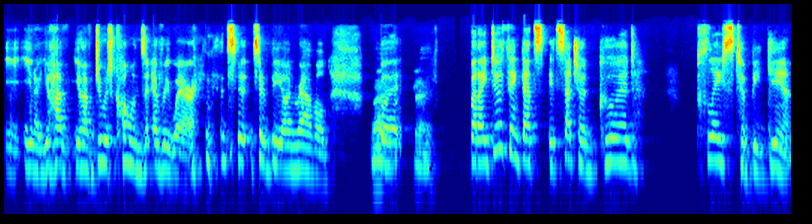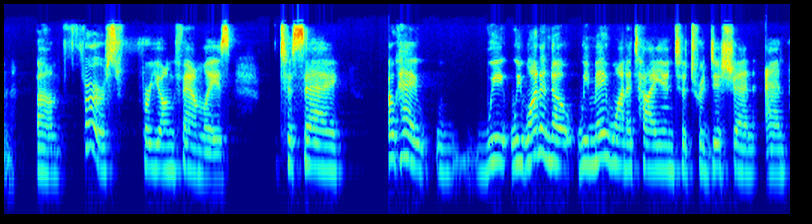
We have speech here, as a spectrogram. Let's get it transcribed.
you know you have you have jewish cones everywhere to, to be unraveled. Right, but right. but i do think that's it's such a good place to begin um, first for young families to say okay we we want to know we may want to tie into tradition and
